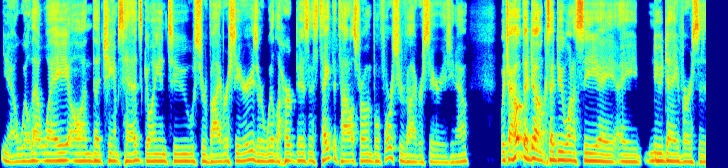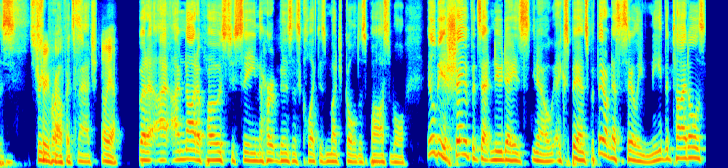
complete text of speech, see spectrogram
you know, will that weigh on the champs' heads going into Survivor Series, or will the Hurt Business take the titles from them before Survivor Series? You know, which I hope they don't, because I do want to see a a New Day versus Street, Street Profits, Profits. match Oh yeah. But I, I'm not opposed to seeing the Hurt Business collect as much gold as possible. It'll be a shame if it's at New Day's, you know, expense, but they don't necessarily need the titles.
